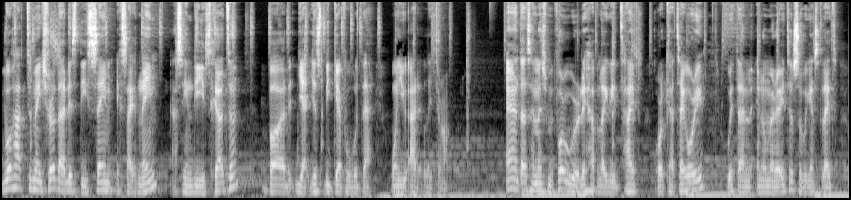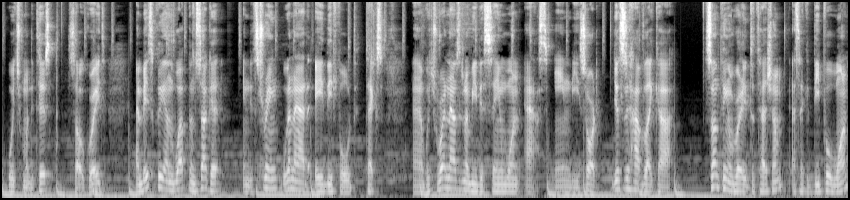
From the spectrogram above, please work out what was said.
We'll have to make sure that it's the same exact name as in the skeleton, but yeah, just be careful with that when you add it later on. And as I mentioned before, we already have like the type or category with an enumerator so we can select which one it is, so great. And basically on weapon socket, in the string, we're gonna add a default text, uh, which right now is gonna be the same one as in the sword, just to have like a something ready to touch on as like a default one,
